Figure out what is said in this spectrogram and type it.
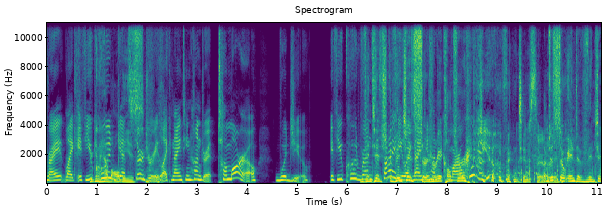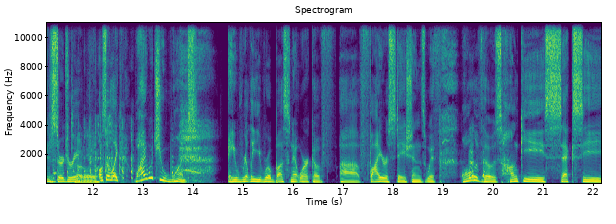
right? Like, if you You're gonna have could get these- surgery like 1900 tomorrow, would you? If you could run Vintage- society vintage like surgery 1900 tomorrow, culture. would you? Vintage surgery. I'm just so into vintage surgery. Totally. Also, like, why would you want a really robust network of uh, fire stations with all of those hunky, sexy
